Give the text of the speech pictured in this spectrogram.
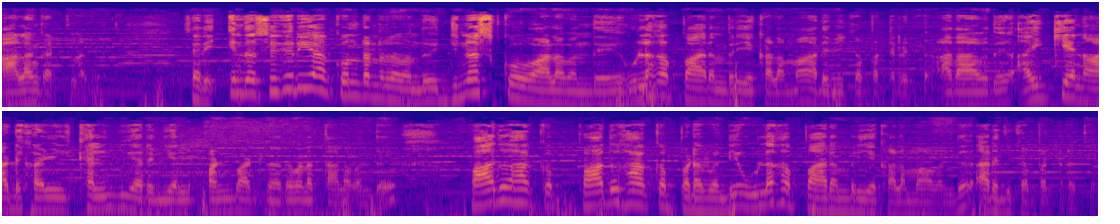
காலம் கட்டினது. சரி இந்த சிகிரியா குன்றன்றது வந்து ஜுனஸ்கோவால் வந்து உலக பாரம்பரிய களமாக அறிவிக்கப்பட்டிருக்கு. அதாவது ஐக்கிய நாடுகள் கல்வி அறிவியல் பண்பாட்டு நிறுவனத்தால் வந்து பாதுகாக்க பாதுகாக்கப்பட வேண்டிய உலக பாரம்பரிய களமாக வந்து அறிவிக்கப்பட்டிருக்கு.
